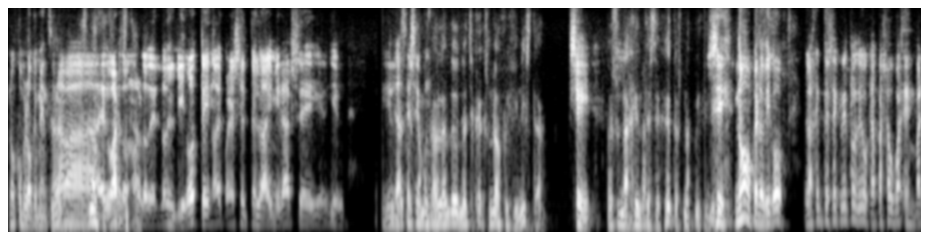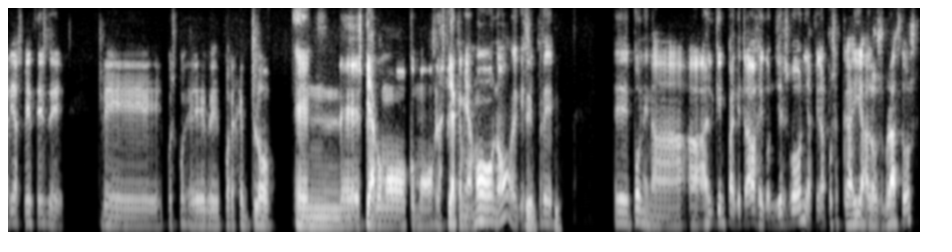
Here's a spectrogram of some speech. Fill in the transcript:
¿no? Como lo que mencionaba Eduardo. ¿no? Lo, de- lo del bigote, ¿no? De ponerse el pelo ahí, mirarse y, y el- y que hacerse Estamos como- hablando de una chica que es una oficinista. Sí, No es un agente secreto, es una oficinista. Sí, no, pero digo, el agente secreto, digo que ha pasado en varias veces de, de, pues, pu- eh, por ejemplo, en eh, espía como, como la espía que me amó, ¿no? Eh, Que Sí, siempre sí. Eh, ponen a, a alguien para que trabaje con James Bond y al final pues cae a los brazos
